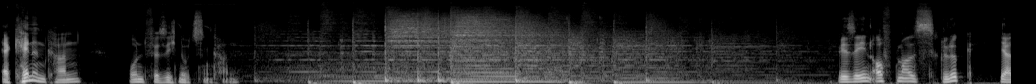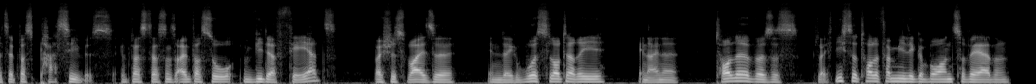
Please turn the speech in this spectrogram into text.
erkennen kann und für sich nutzen kann. Wir sehen oftmals Glück ja als etwas Passives, etwas, das uns einfach so widerfährt, beispielsweise in der Geburtslotterie, in eine tolle versus vielleicht nicht so tolle Familie geboren zu werden.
